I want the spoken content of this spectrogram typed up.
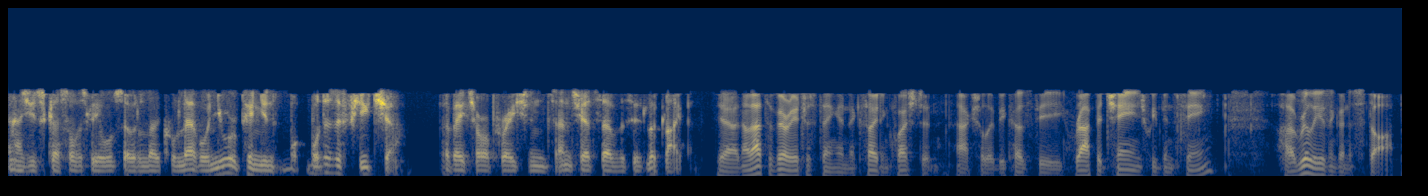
And as you discussed, obviously also at a local level. In your opinion, what, what does the future of HR operations and shared services look like? Yeah, now that's a very interesting and exciting question, actually, because the rapid change we've been seeing uh, really isn't going to stop.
